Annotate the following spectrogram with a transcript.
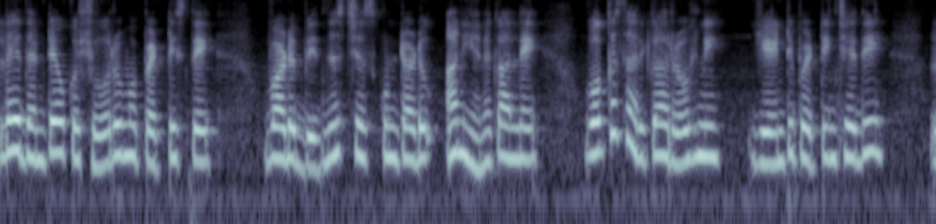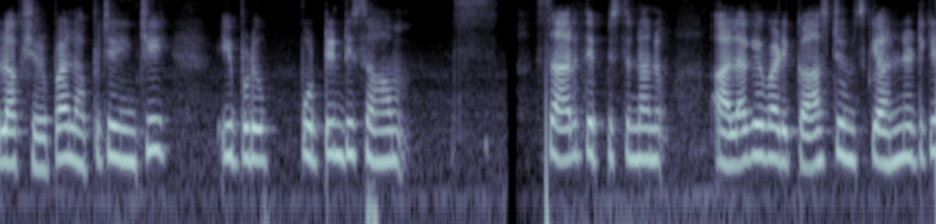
లేదంటే ఒక షోరూమ్ పెట్టిస్తే వాడు బిజినెస్ చేసుకుంటాడు అని వెనకాలనే ఒక్కసారిగా రోహిణి ఏంటి పెట్టించేది? లక్ష రూపాయలు అప్పు చేయించి ఇప్పుడు పుట్టింటి సహం సారి తెప్పిస్తున్నాను. అలాగే వాడి కాస్ట్యూమ్స్కి అన్నిటికీ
